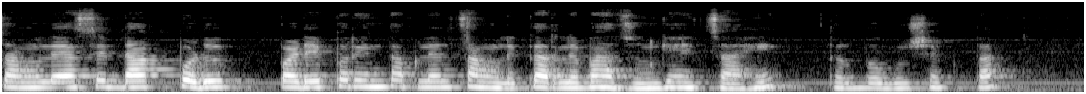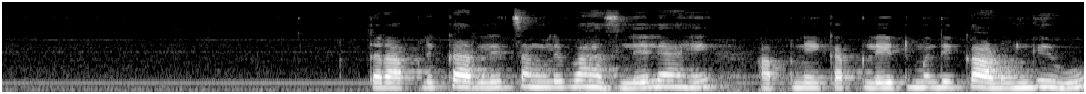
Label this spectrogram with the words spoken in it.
चांगले असे डाग पडू पडेपर्यंत आपल्याला चांगले कारले भाजून घ्यायचं आहे. तर बघू शकता. तर आपले कारले चांगले भाजलेले आहे. आपण एका प्लेटमध्ये काढून घेऊ.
